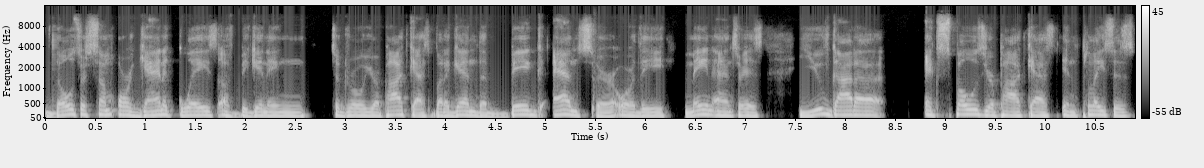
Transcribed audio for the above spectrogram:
those are some organic ways of beginning to grow your podcast. But again, the big answer or the main answer is you've got to expose your podcast in places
